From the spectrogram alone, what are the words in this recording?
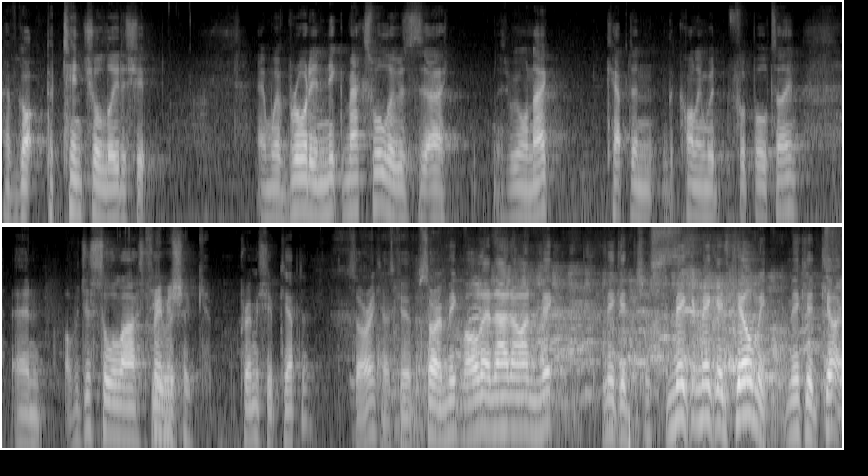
have got potential leadership. And we've brought in Nick Maxwell, who is, uh, as we all know, captain the Collingwood football team. And we just saw last Premiership year. Premiership captain. Sorry, sorry, Mick Mulder. No, no, Mick. Mick would, Mick, Mick would kill me. Mick would kill,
